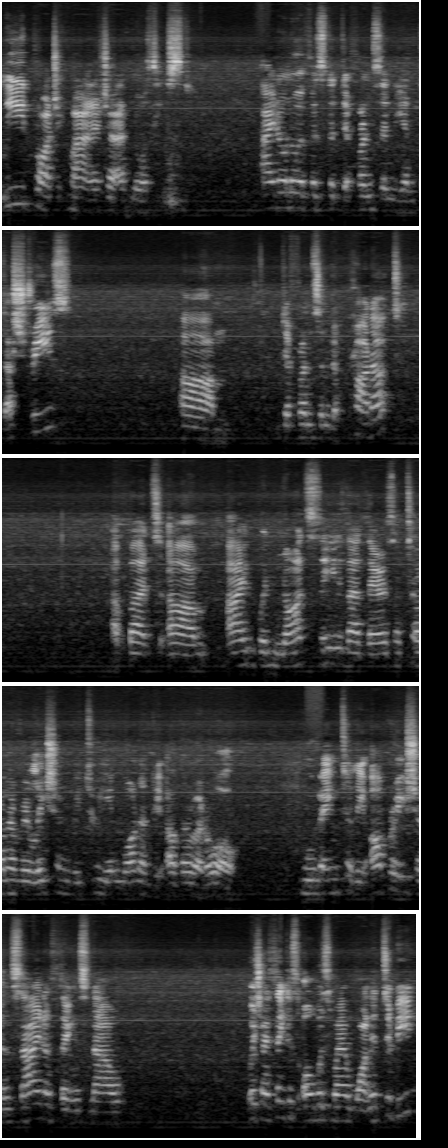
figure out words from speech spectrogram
lead project manager at Northeast. I don't know if it's the difference in the industries, um, difference in the product, uh, but um, I would not say that there's a ton of relation between one and the other at all. Moving to the operation side of things now, which I think is always where I want it to be.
